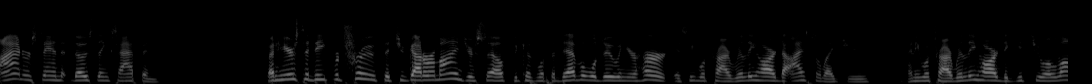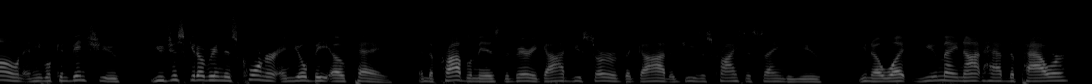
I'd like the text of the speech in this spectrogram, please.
I understand that those things happen. But here's the deeper truth that you've got to remind yourself because what the devil will do when you're hurt is he will try really hard to isolate you and he will try really hard to get you alone, and he will convince you, you just get over in this corner and you'll be okay. And the problem is, the very God you serve, the God of Jesus Christ, is saying to you, you know what? You may not have the power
